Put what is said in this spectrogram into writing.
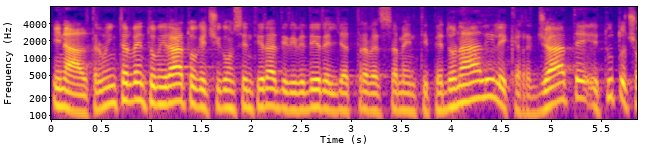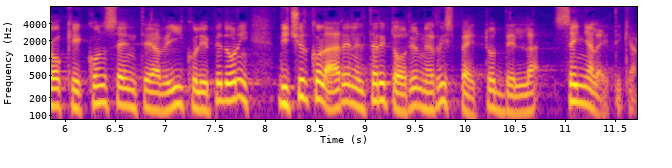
in altre. Un intervento mirato che ci consentirà di rivedere gli attraversamenti pedonali, le carreggiate e tutto ciò che consente a veicoli e pedoni di circolare nel territorio nel rispetto della segnaletica.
